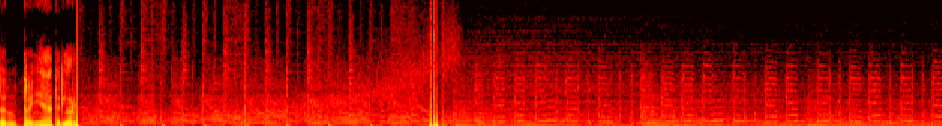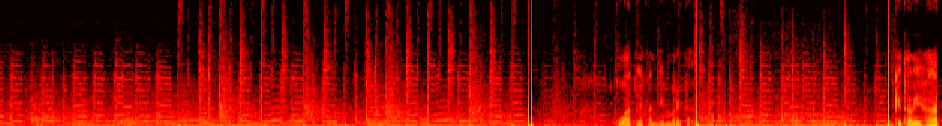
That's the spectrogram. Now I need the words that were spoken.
Dan ternyata di luar kuat ya kan tim mereka. Kita lihat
